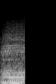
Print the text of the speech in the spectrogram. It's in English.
Yeah.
